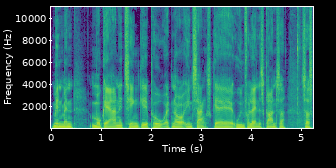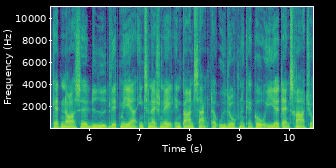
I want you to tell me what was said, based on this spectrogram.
men man må gerne tænke på, at når en sang skal uden for landets grænser, så skal den også lyde lidt mere international end bare en sang, der udelukkende kan gå i øh, dansk radio.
